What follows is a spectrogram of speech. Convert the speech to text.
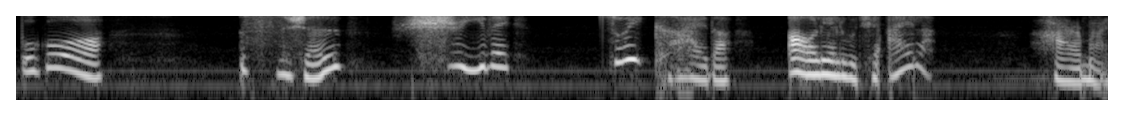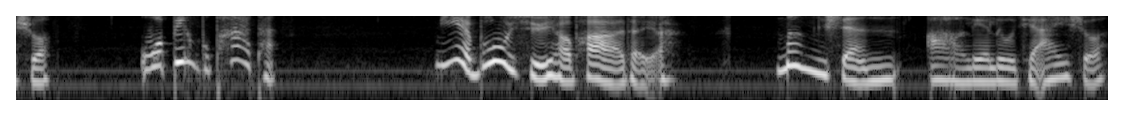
不过。死神是一位最可爱的奥列路却埃了，哈尔玛说：“我并不怕他。”你也不需要怕他呀，梦神奥列路却埃说：“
